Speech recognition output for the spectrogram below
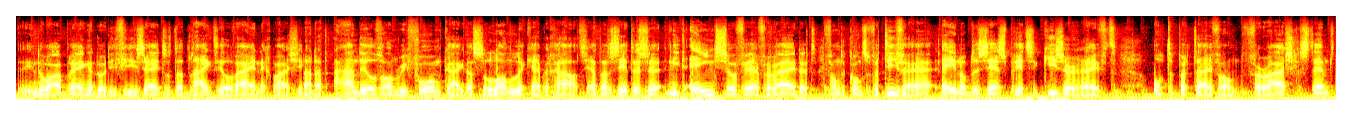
in de war brengen door die vier zetels. Dat lijkt heel weinig. Maar als je naar dat aandeel van Reform kijkt... dat ze landelijk hebben gehaald... Ja, dan zitten ze niet eens zo ver verwijderd van de conservatieven. Eén op de zes Britse kiezer heeft op de partij van Farage gestemd.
